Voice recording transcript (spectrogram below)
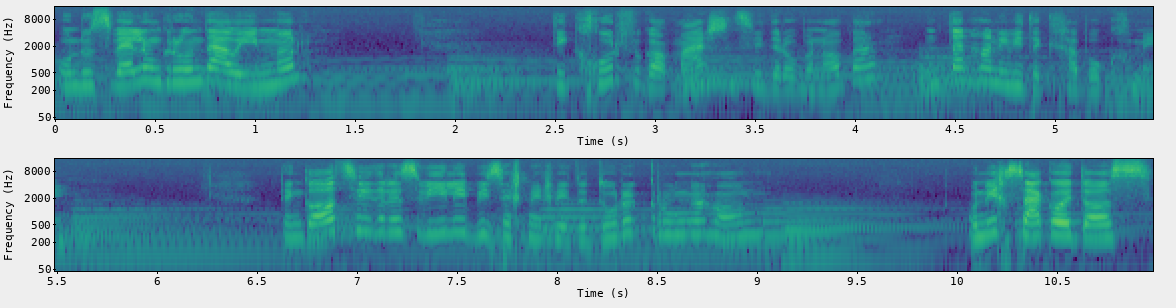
Und aus welchem Grund auch immer, die Kurve geht meistens wieder oben runter und dann habe ich wieder keinen Bock mehr. Dann geht es wieder eine Weile, bis ich mich wieder durchgerungen habe. Und ich sage euch das,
